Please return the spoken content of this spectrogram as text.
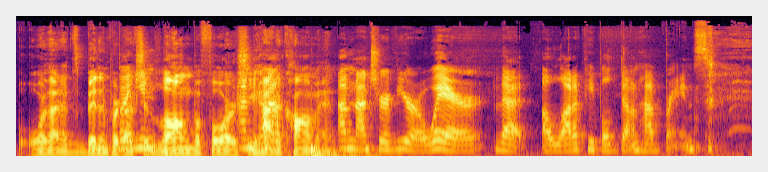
or that it's been in production you- long before she I'm had a comment. I'm not sure if you're aware that a lot of people don't have brains.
